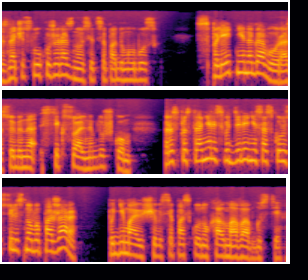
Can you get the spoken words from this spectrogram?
«Значит, слух уже разносится», — подумал босс. Сплетни наговоры, особенно с сексуальным душком, распространялись в отделении со скоростью лесного пожара, поднимающегося по склону холма в августе.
